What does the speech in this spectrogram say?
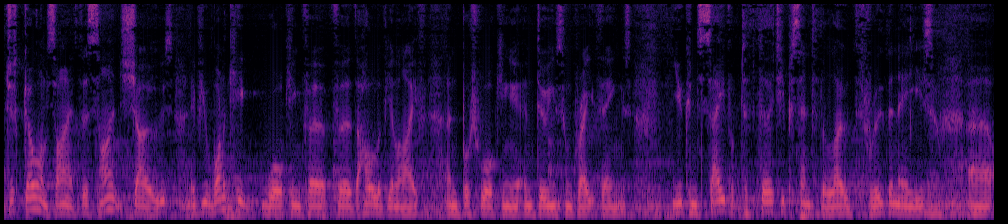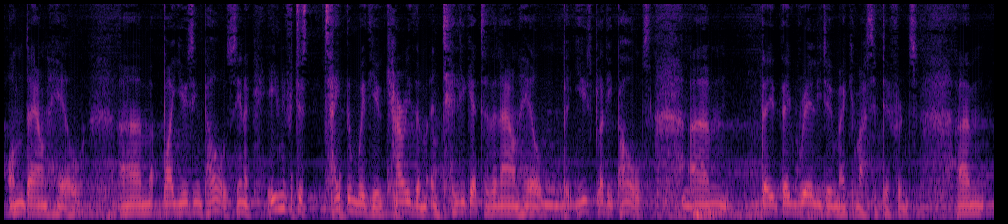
Just go on science. The science shows if you want to keep walking for for the whole of your life and bushwalking and doing some great things, you can save up to thirty percent of the load through the knees yeah. uh, on downhill um, by using poles. You know, even if you just take them with you, carry them until you get to the downhill, mm. but use bloody poles. Um, they, they really do make a massive difference. Um,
